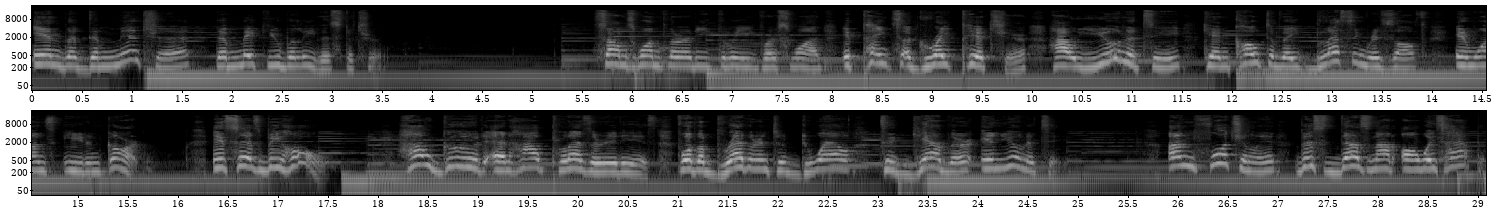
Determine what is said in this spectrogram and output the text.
in the dimension that make you believe it's the truth. Psalms 133, verse 1, it paints a great picture how unity can cultivate blessing results in one's Eden garden. It says, Behold, how good and how pleasant it is for the brethren to dwell together in unity. Unfortunately, this does not always happen.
